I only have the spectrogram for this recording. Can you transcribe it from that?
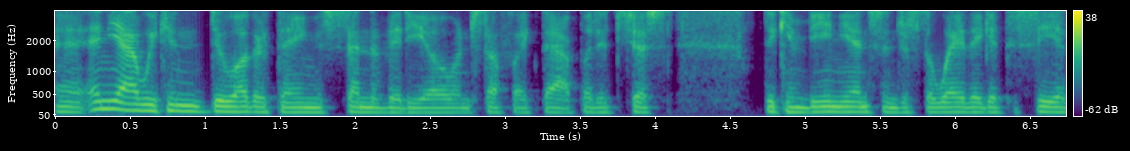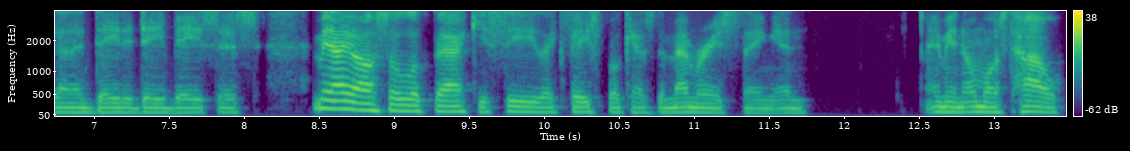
And, and yeah, we can do other things, send a video and stuff like that, but it's just the convenience and just the way they get to see it on a day-to-day basis. I mean, I also look back, you see like Facebook has the memories thing and I mean almost how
